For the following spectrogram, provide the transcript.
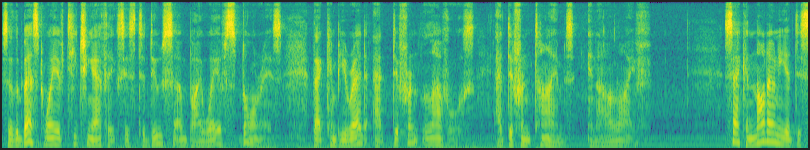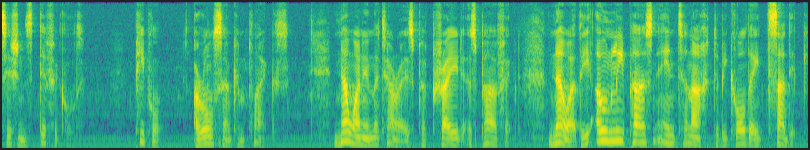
So, the best way of teaching ethics is to do so by way of stories that can be read at different levels at different times in our life. Second, not only are decisions difficult, people are also complex. No one in the Torah is portrayed as perfect. Noah, the only person in Tanakh to be called a tzaddik,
